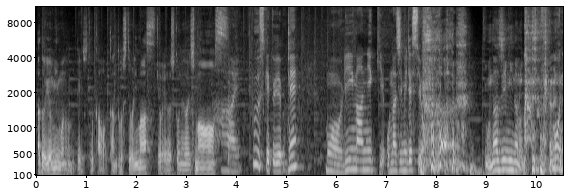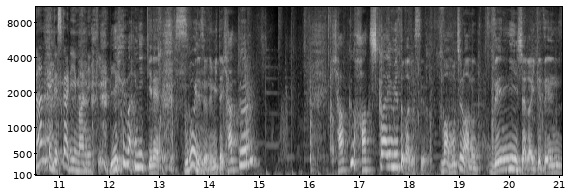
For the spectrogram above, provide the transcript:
あと読み物のページとかを担当しております。今日はよろしくお願いします。はい。プースケといえばねもうリーマン日記おなじみですよ。おなじみなのか、ね、もう何年ですかリーマン日記？リーマン日記ねすごいですよね見て百百八回目とかですよ。まあもちろんあの前任者がいて前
